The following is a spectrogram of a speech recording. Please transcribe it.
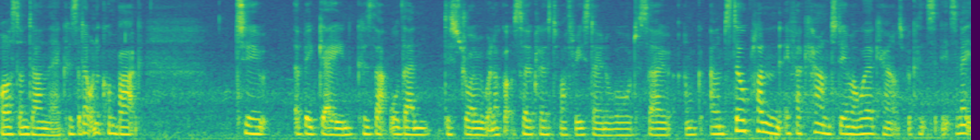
whilst I'm down there because I don't want to come back to a big gain because that will then destroy me when I've got so close to my three stone award. So I'm, I'm still planning if I can to do my workouts because it's, an 80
